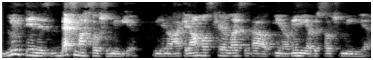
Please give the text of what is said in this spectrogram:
LinkedIn is, that's my social media. You know, I could almost care less about, you know, any other social media.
